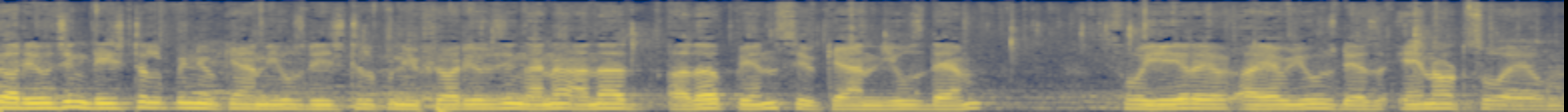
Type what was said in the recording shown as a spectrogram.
you are using digital pin you can use digital pin. If you are using another other pins you can use them. So here I have used as A0 so I am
